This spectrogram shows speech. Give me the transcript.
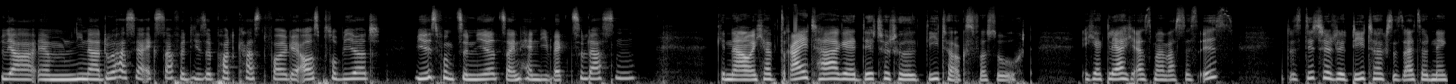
Ja, ähm, Nina, du hast ja extra für diese Podcast-Folge ausprobiert, wie es funktioniert, sein Handy wegzulassen. Genau, ich habe drei Tage Digital Detox versucht. Ich erkläre euch erstmal, was das ist. Das Digital Detox ist also eine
